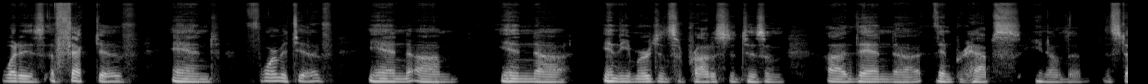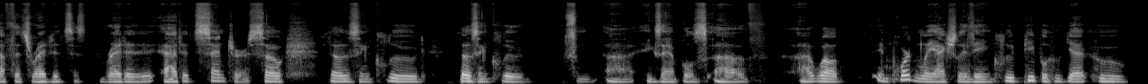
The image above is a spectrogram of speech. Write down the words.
what is effective and formative in um, in uh, in the emergence of Protestantism uh, than uh, than perhaps you know the, the stuff that's right at its, right at, its center. So those include those include some uh, examples of uh, well, importantly, actually, they include people who get who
